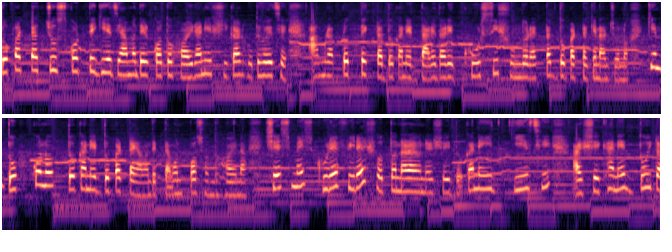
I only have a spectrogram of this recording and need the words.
দোপাট্টা চুজ করতে গিয়ে যে আমাদের কত হয়রানির শিকার হতে হয়েছে, আমরা প্রত্যেকটা দোকানের দাঁড়ে দাঁড়ে ঘুরছি সুন্দর একটা দোপাট্টা কেনার জন্য। কিন্তু কোনো দোকানের দোপাট্টাই আমাদের তেমন পছন্দ হয় না। শেষমেশ ঘুরে ফিরে সত্যনারায়ণের সেই দোকানেই গিয়েছি, আর সেখানে দুইটা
